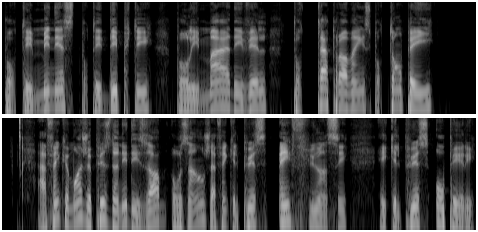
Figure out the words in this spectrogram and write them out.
pour tes ministres, pour tes députés, pour les maires des villes, pour ta province, pour ton pays, afin que moi je puisse donner des ordres aux anges, afin qu'ils puissent influencer et qu'ils puissent opérer.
